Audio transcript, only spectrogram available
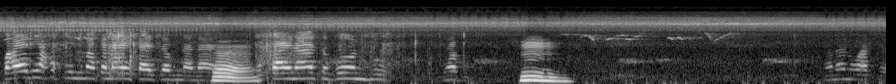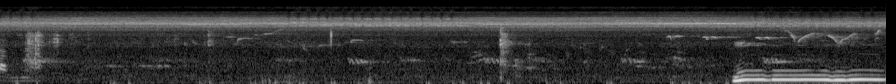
पायाने हातून मका नाही काय जमणार नाही हा पाय ना असं बन. हम्म हम्म. म्हणून वाट लागली हम्म.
